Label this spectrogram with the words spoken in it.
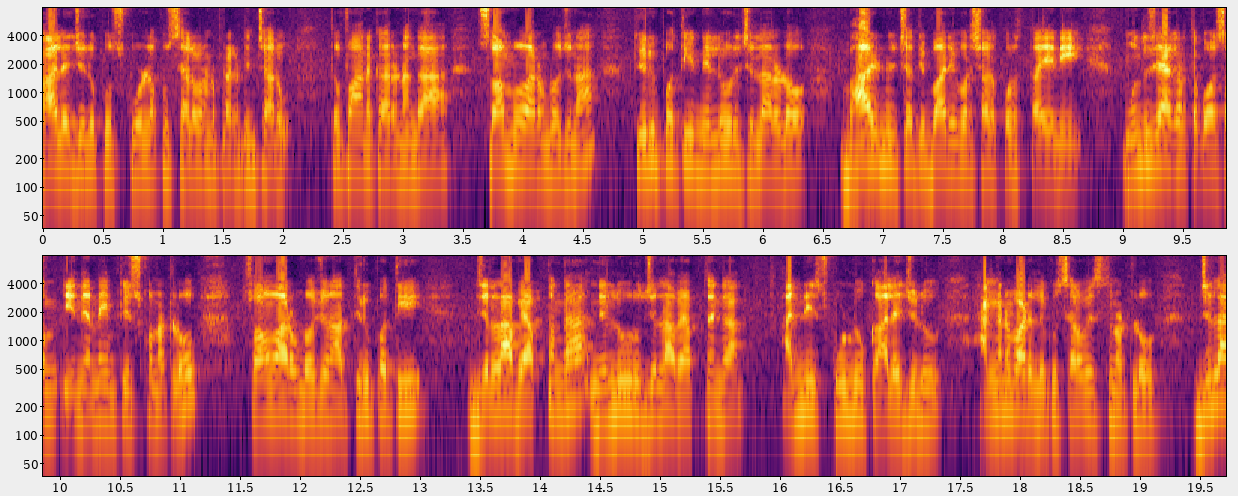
కాలేజీలకు స్కూళ్ళకు సెలవులను ప్రకటించారు. తుఫాను కారణంగా సోమవారం రోజున తిరుపతి నెల్లూరు జిల్లాలలో భారీ నుంచి అతి భారీ వర్షాలు కురుస్తాయని ముందు జాగ్రత్త కోసం ఈ నిర్ణయం తీసుకున్నట్లు సోమవారం రోజున తిరుపతి జిల్లా వ్యాప్తంగా నెల్లూరు జిల్లా వ్యాప్తంగా అన్ని స్కూళ్ళు కాలేజీలు అంగన్వాడీలకు సెలవిస్తున్నట్లు జిల్లా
